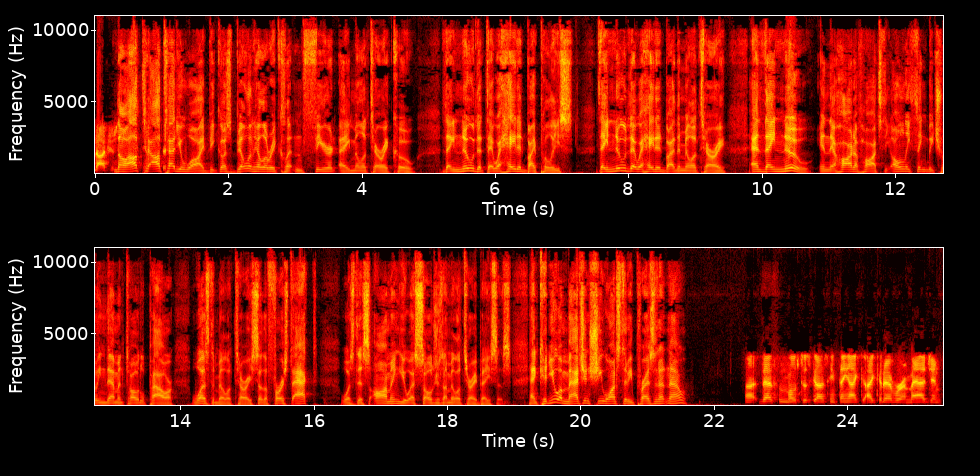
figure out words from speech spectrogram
Doctor. No, I'll t- I'll tell you why. Because Bill and Hillary Clinton feared a military coup. They knew that they were hated by police. They knew they were hated by the military, and they knew in their heart of hearts the only thing between them and total power was the military. So the first act was disarming U.S. soldiers on military bases. And can you imagine she wants to be president now? Uh, that's the most disgusting thing I, I could ever imagine.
